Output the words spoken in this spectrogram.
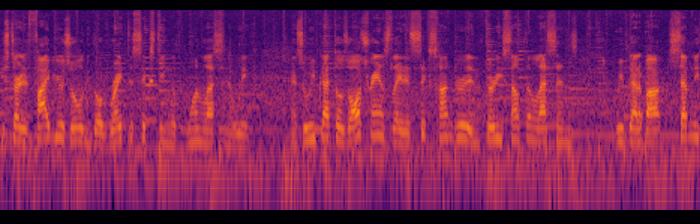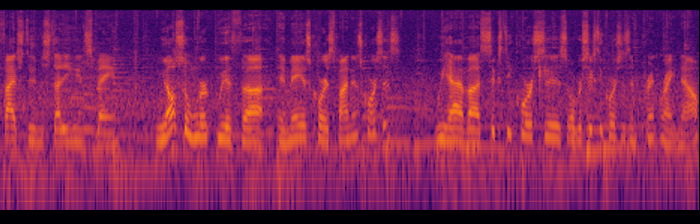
You start at five years old and go right to 16 with one lesson a week. And so we've got those all translated, 630 something lessons. We've got about 75 students studying in Spain. We also work with uh, Emmaus correspondence courses. We have uh, 60 courses, over 60 courses in print right now,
